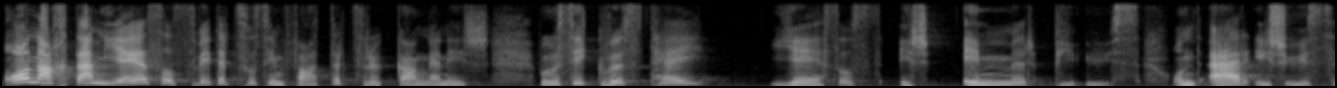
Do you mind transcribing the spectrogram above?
auch nachdem Jesus wieder zu seinem Vater zurückgegangen ist, weil sie gewusst haben, Jesus ist immer bei uns und er ist uns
